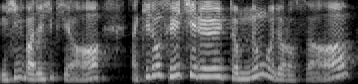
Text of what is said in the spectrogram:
유심히 봐주십시오. 자, 기동 스위치를 덮는 구조로서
